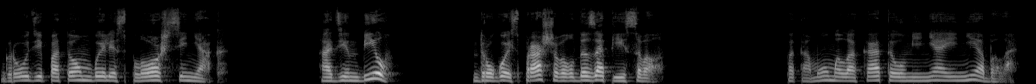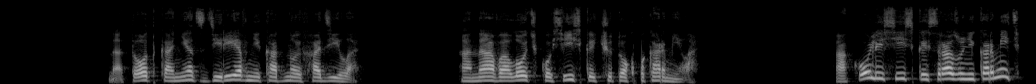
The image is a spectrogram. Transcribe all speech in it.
Груди потом были сплошь синяк. Один бил, другой спрашивал да записывал. Потому молока-то у меня и не было. На тот конец деревни к одной ходила. Она Володьку сиськой чуток покормила. А коли сиськой сразу не кормить,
